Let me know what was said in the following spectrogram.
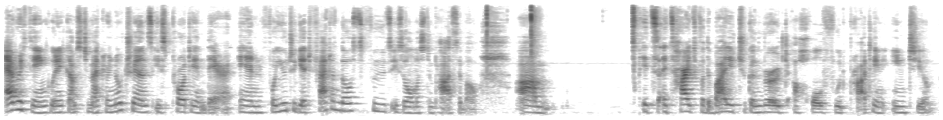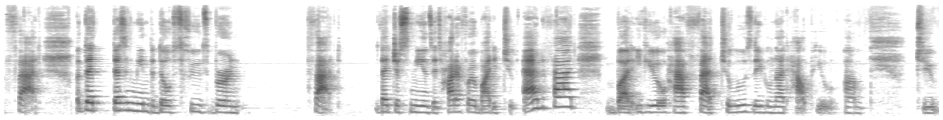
everything when it comes to macronutrients is protein there. And for you to get fat on those foods is almost impossible. Um, it's it's hard for the body to convert a whole food protein into fat. But that doesn't mean that those foods burn fat. That just means it's harder for your body to add fat but if you have fat to lose they will not help you um, to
